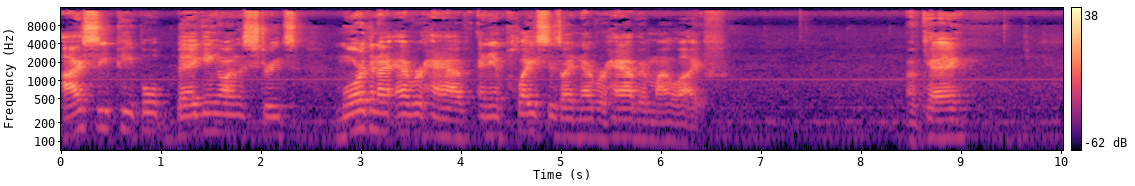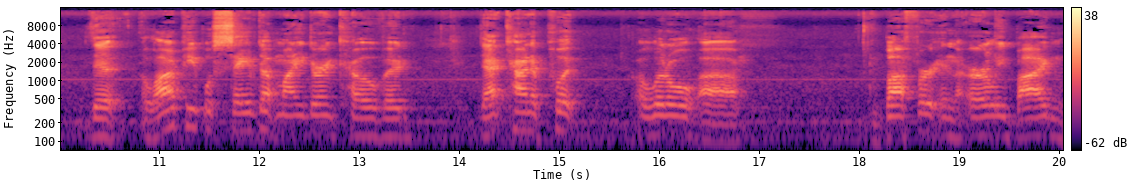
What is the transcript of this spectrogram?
I see people begging on the streets more than I ever have and in places I never have in my life. Okay? The, a lot of people saved up money during COVID. That kind of put a little uh, buffer in the early Biden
